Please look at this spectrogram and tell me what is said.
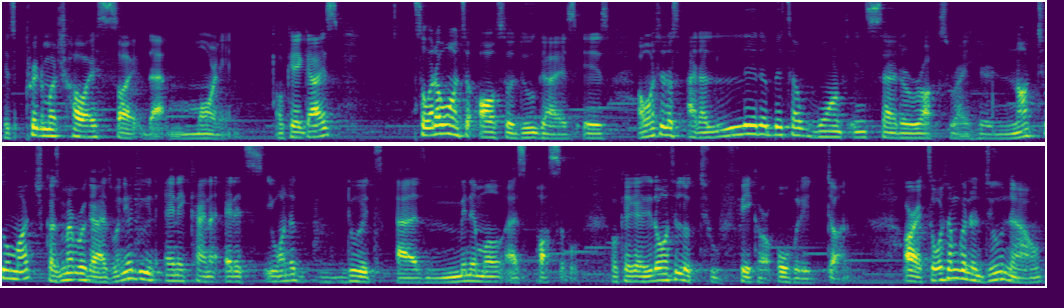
It's pretty much how I saw it that morning. Okay guys? So what I want to also do guys is I want to just add a little bit of warmth inside the rocks right here. Not too much because remember guys when you're doing any kind of edits you want to do it as minimal as possible. Okay guys you don't want to look too fake or overly done. Alright so what I'm going to do now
